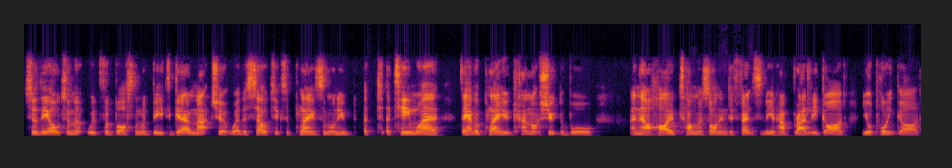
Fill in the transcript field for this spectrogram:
So the ultimate would, for Boston would be to get a matchup where the Celtics are playing someone who a, a team where they have a player who cannot shoot the ball, and now hide Thomas on him defensively and have Bradley guard your point guard,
